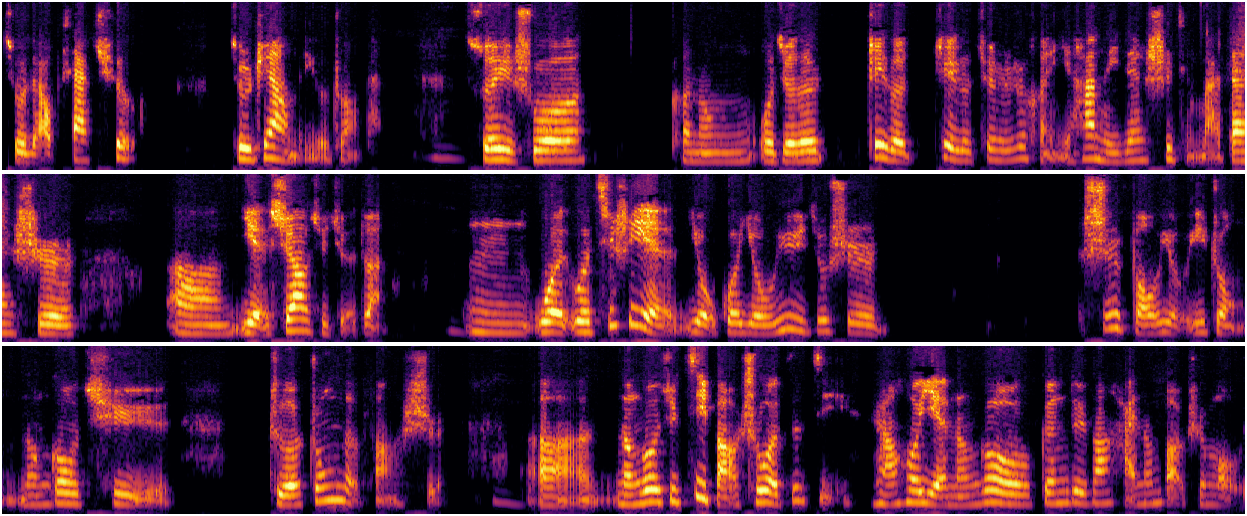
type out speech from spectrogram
就聊不下去了，就是这样的一个状态。所以说，可能我觉得这个这个确实是很遗憾的一件事情吧。但是，嗯，也需要去决断。嗯，我我其实也有过犹豫，就是是否有一种能够去折中的方式。呃，能够去既保持我自己，然后也能够跟对方还能保持某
